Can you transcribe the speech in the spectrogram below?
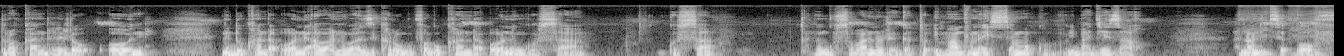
Turakanda rero on. Nidukanda on abantu bazi ko ari ugupfa gukanda on gusa gusa ngusobanurire gato impamvu nahisemo kubibagezaho hano handitse off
